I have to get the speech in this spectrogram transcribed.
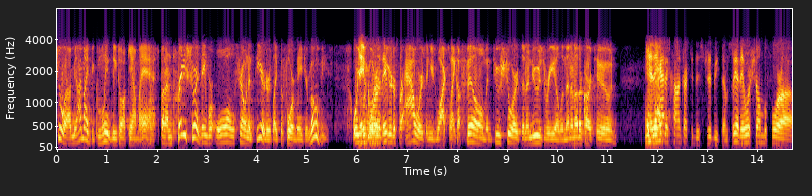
sure. I mean, I might be completely talking out my ass, but I'm pretty sure they were all shown in theaters, like four major movies. Or you They would go were- to the theater for hours and you'd watch like a film and two shorts and a newsreel and then another cartoon. Yeah, they had a contract to distribute them. So yeah, they were shown before uh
